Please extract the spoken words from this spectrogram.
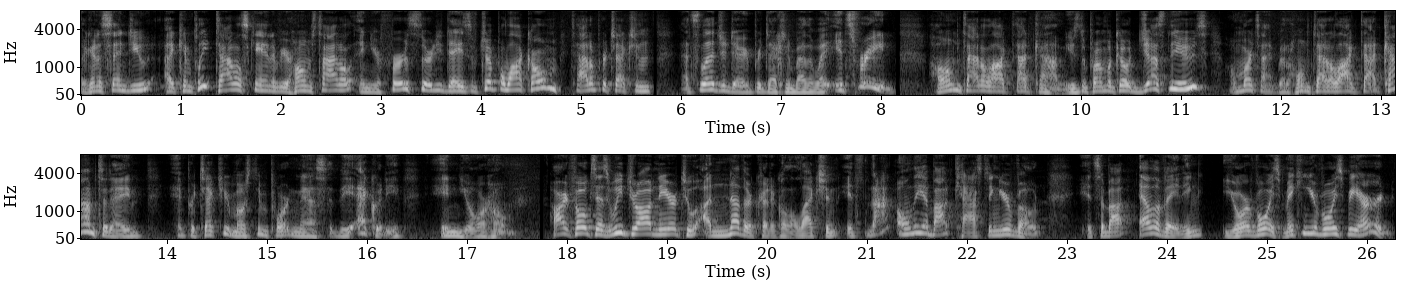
They're going to send you a complete title scan of your home's title and your first 30 days of triple lock home title protection. That's legendary protection, by the way. It's free. HomeTitleLock.com. Use the promo code JUSTNEWS. One more time, go to HomeTitleLock.com today and protect your most important asset, the equity in your home. All right, folks, as we draw near to another critical election, it's not only about casting your vote, it's about elevating your voice, making your voice be heard.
